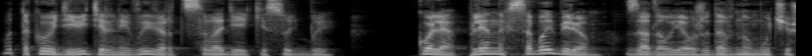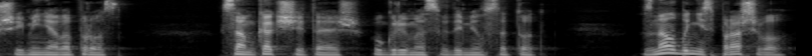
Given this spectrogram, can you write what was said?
Вот такой удивительный выверт злодейки судьбы. «Коля, пленных с собой берем?» – задал я уже давно мучивший меня вопрос. «Сам как считаешь?» – угрюмо осведомился тот. «Знал бы, не спрашивал».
